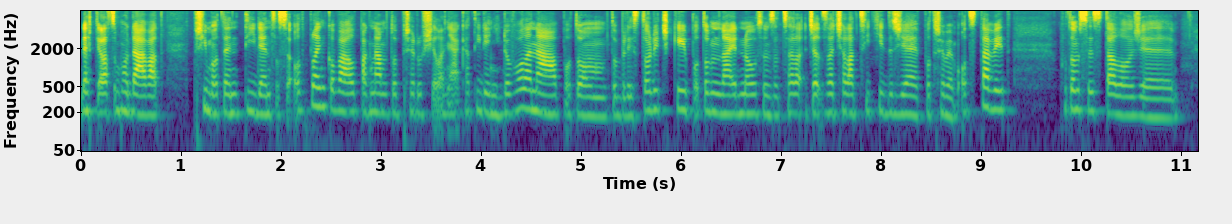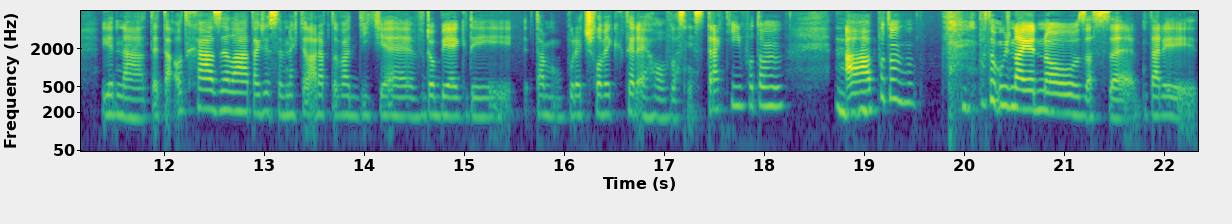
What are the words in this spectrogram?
nechtěla jsem ho dávat přímo ten týden, co se odplenkoval, pak nám to přerušila nějaká týdenní dovolená, potom to byly stoličky, potom najednou jsem začala, začala cítit, že potřebujeme odstavit, potom se stalo, že jedna teta odcházela, takže jsem nechtěla adaptovat dítě v době, kdy tam bude člověk, kterého vlastně ztratí potom. Mm-hmm. A mhm. potom, potom už najednou zase tady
